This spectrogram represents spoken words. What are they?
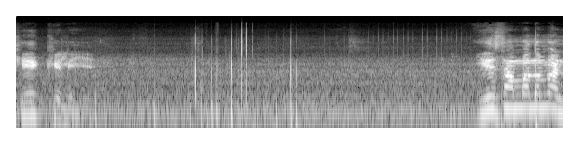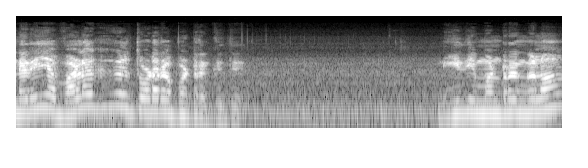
கேட்கலையே. இது சம்பந்தமாக நிறைய வழக்குகள் தொடரப்பட்டிருக்குது. நீதிமன்றங்களும்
